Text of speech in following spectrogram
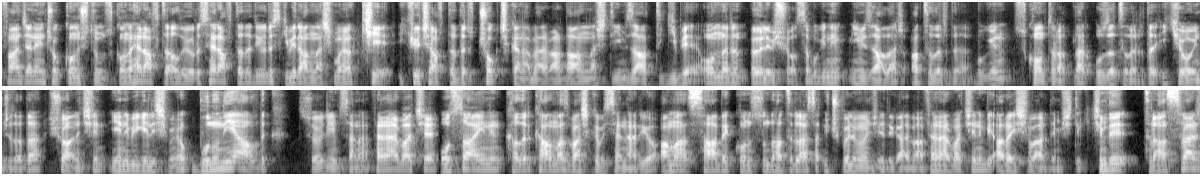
İrfancan en çok konuştuğumuz konu. Her hafta alıyoruz. Her haftada diyoruz ki bir anlaşma yok ki 2-3 haftadır çok çıkan haber vardı. Anlaştı, imza attı gibi. Onların öyle bir şey olsa bugün im- imzalar atılırdı. Bugün kontratlar uzatılırdı. İki oyuncuda da şu an için yeni bir gelişme yok. Bunu niye aldık? Söyleyeyim sana. Fenerbahçe Osayi'nin kalır kalmaz başka bir senaryo. Ama sağ bek konusunda hatırlarsan 3 bölüm önceydi galiba. Fenerbahçe'nin bir arayışı var demiştik. Şimdi transfer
